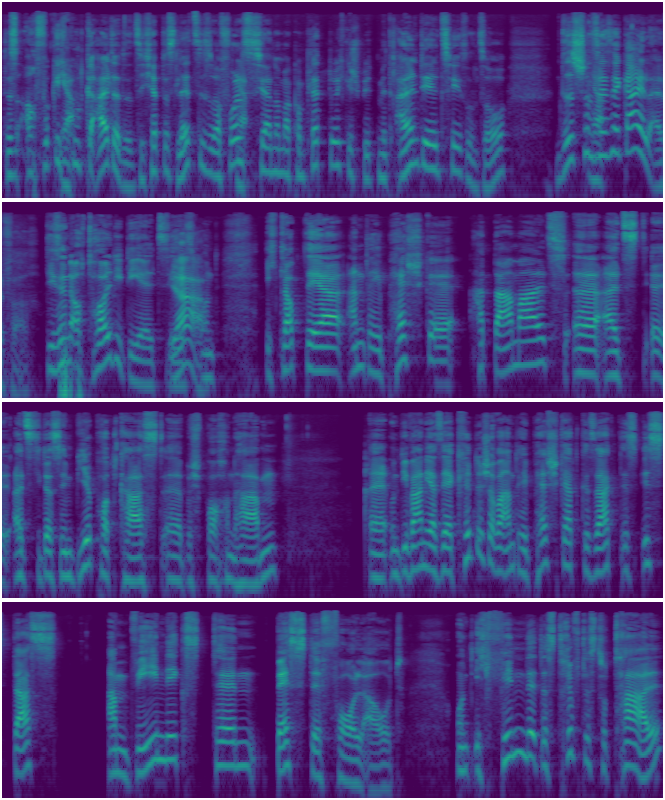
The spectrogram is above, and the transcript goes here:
das auch wirklich Ja. gut gealtert ist. Ich habe das letztes oder vorletztes Jahr nochmal komplett durchgespielt mit allen DLCs und so. Und das ist schon Ja. sehr, sehr geil einfach. Die sind auch toll, die DLCs. Ja. Und ich glaube, der André Peschke hat damals, äh, als, äh, als die das im Bier-Podcast äh, besprochen haben, äh, und die waren ja sehr kritisch, aber André Peschke hat gesagt, es ist das am wenigsten beste Fallout. Und ich finde, das trifft es total,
